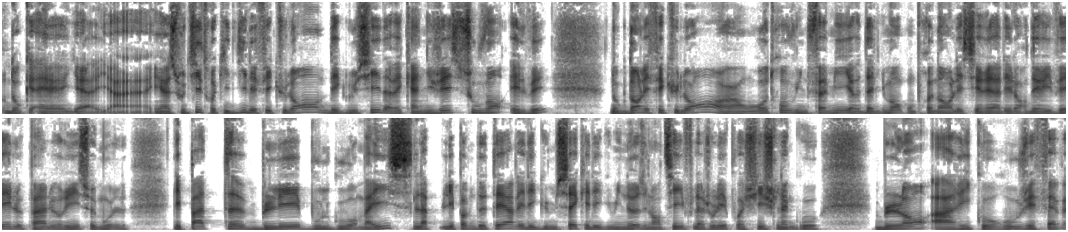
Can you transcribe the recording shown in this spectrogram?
Donc euh, il y, a, un sous-titre qui dit les féculents, des glucides avec un IG souvent élevé. Donc dans les féculents, euh, on retrouve une famille d'aliments comprenant les céréales et leurs dérivés, le pain, le riz, semoule, les pâtes, blé, boulgour, maïs, les pommes de terre, les légumes secs et légumineuses, lentilles, flageolets, pois chiches, lingots blancs, haricots rouges et fèves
